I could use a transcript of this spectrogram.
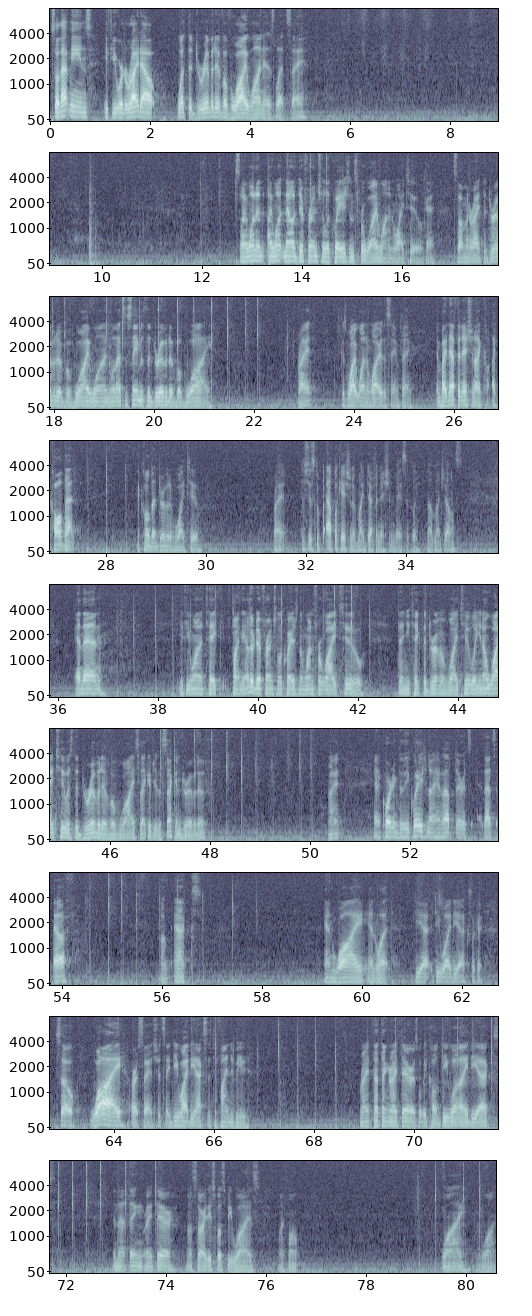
So that means if you were to write out what the derivative of y1 is, let's say, So I want, I want now differential equations for y1 and y2, okay? So I'm going to write the derivative of y1. Well, that's the same as the derivative of y, right? Because y1 and y are the same thing. And by definition, I, ca I called that I called that derivative y2, right? It's just an application of my definition, basically, not much else. And then if you want to take find the other differential equation, the one for y2, then you take the derivative of y2. Well, you know y2 is the derivative of y, so that gives you the second derivative, right? And according to the equation I have up there, it's, that's f of x and y and what? dy dx? Okay. So y, or say it should say dy dx is defined to be, right? That thing right there is what we call dy dx and that thing right there, oh sorry, these are supposed to be y's, my fault. y and y.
